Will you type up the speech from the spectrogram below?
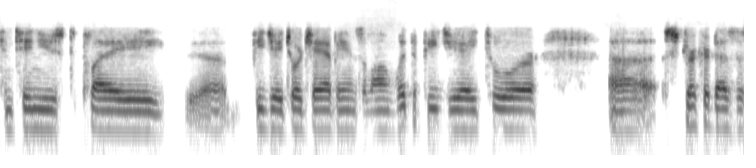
continues to play uh, PGA Tour champions along with the PGA Tour. Uh, Stricker does the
